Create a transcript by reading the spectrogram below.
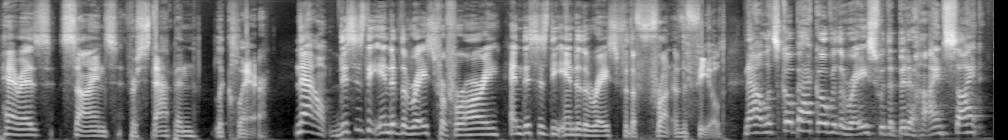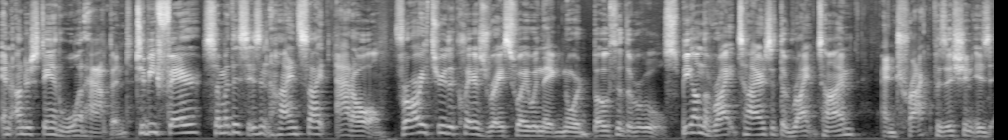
Perez, Sainz, Verstappen, Leclerc. Now, this is the end of the race for Ferrari, and this is the end of the race for the front of the field. Now, let's go back over the race with a bit of hindsight and understand what happened. To be fair, some of this isn't hindsight at all. Ferrari threw Leclerc's raceway when they ignored both of the rules. Be on the right tires at the right time, and track position is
